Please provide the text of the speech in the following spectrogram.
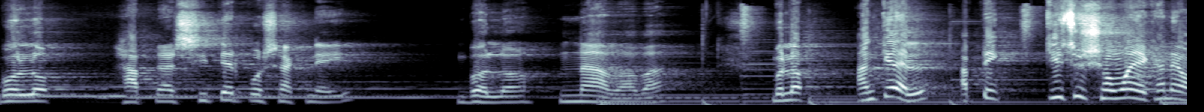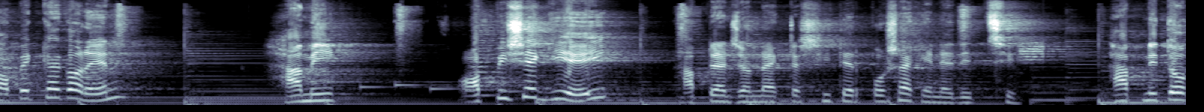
বলল, আপনার শীতের পোশাক নেই? বলল, না বাবা। বলল, আঙ্কেল, আপনি কিছু সময় এখানে অপেক্ষা করেন। আমি অফিসে গিয়েই আপনার জন্য একটা শীতের পোশাক এনে দিচ্ছি। আপনি তো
